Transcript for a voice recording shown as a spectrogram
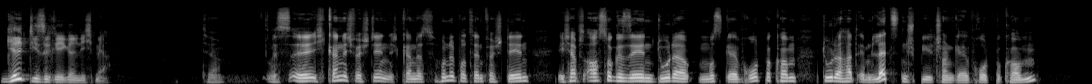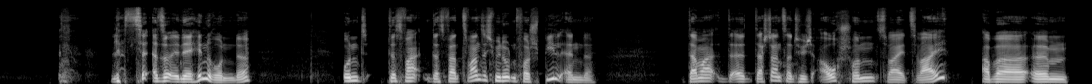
gilt diese Regel nicht mehr? Tja. Es, äh, ich kann nicht verstehen. Ich kann das 100% verstehen. Ich habe es auch so gesehen. Duda muss gelb-rot bekommen. Duda hat im letzten Spiel schon gelb-rot bekommen. Letzte, also in der Hinrunde. Und das war, das war 20 Minuten vor Spielende. Da, da, da stand es natürlich auch schon 2-2. Aber ähm,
